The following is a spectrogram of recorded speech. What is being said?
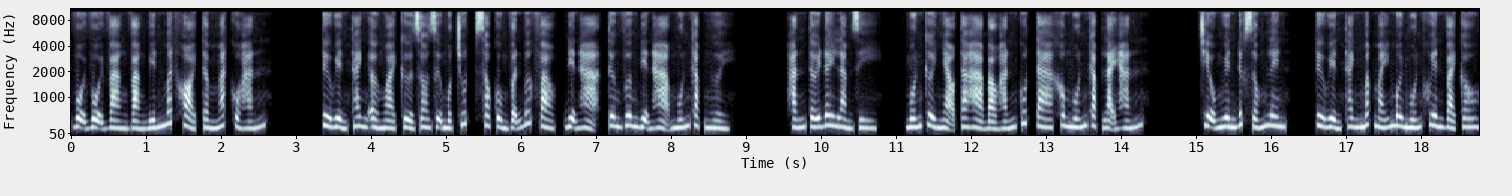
vội vội vàng vàng biến mất khỏi tầm mắt của hắn. Từ huyền thanh ở ngoài cửa do dự một chút, sau cùng vẫn bước vào, điện hạ, tương vương điện hạ muốn gặp người. Hắn tới đây làm gì? Muốn cười nhạo ta hà bảo hắn cút ta không muốn gặp lại hắn. Triệu Nguyên Đức giống lên, từ huyền thanh mấp máy môi muốn khuyên vài câu,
